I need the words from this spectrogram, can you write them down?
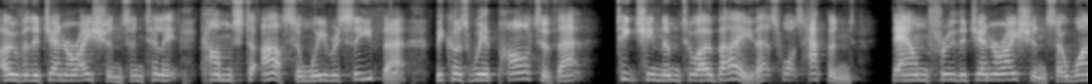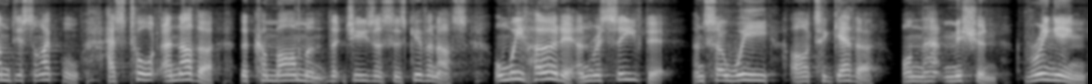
over the generations until it comes to us. And we receive that because we're part of that, teaching them to obey. That's what's happened down through the generations. So one disciple has taught another the commandment that Jesus has given us, and we've heard it and received it. And so we are together on that mission, bringing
